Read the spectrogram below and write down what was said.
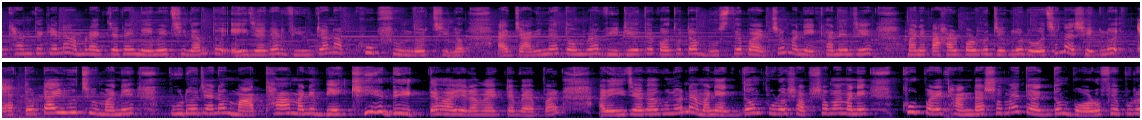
এখান থেকে না আমরা এক জায়গায় নেমেছিলাম, তো এই জায়গার ভিউটা না খুব সুন্দর ছিল। আর জানি না তোমরা ভিডিওতে কতটা বুঝতে পারছ মানে এখানে যে মানে পাহাড় পর্বত যেগুলো রয়েছে না, সেগুলো এতটাই উঁচু মানে পুরো যেন মাথা মানে বেঁকিয়ে দেখতে হয় এরকম একটা ব্যাপার। আর এই জায়গাগুলো না মানে একদম পুরো সবসময় মানে খুব মানে ঠান্ডার সময়, তো একদম বরফে পুরো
